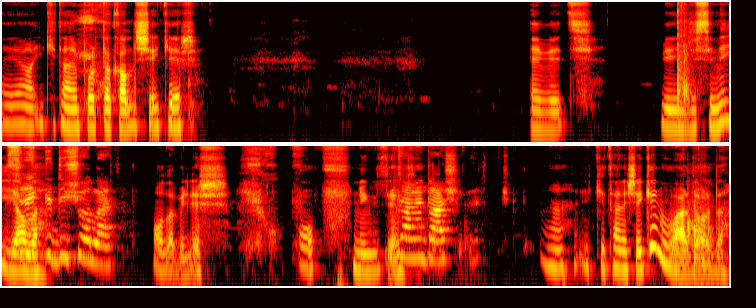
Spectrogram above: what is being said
Ya iki tane portakallı şeker. Evet. Birincisini yala Sürekli düşüyorlar. olabilir. Of ne Bir güzel. tane daha şeker çıktı. Heh, iki tane şeker mi vardı orada?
